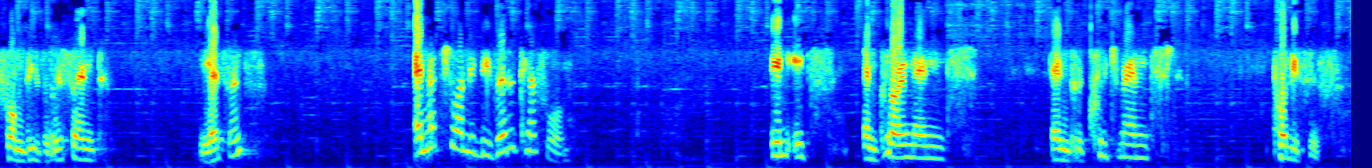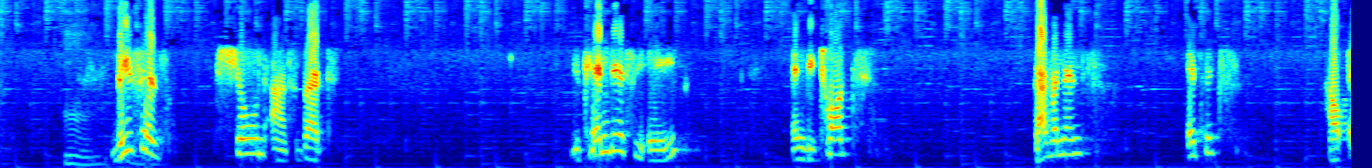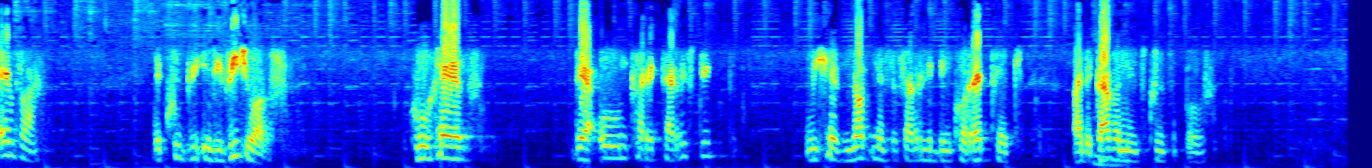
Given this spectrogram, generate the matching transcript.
from these recent lessons and actually be very careful in its employment and recruitment policies. Hmm. This has shown us that you can be a CA and be taught governance, ethics. However, there could be individuals who have their own characteristics which have not necessarily been corrected by the governance principles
